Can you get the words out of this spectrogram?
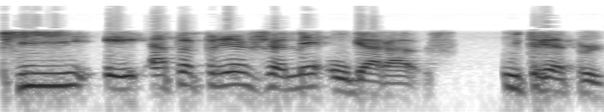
puis est à peu près jamais au garage, ou très peu.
